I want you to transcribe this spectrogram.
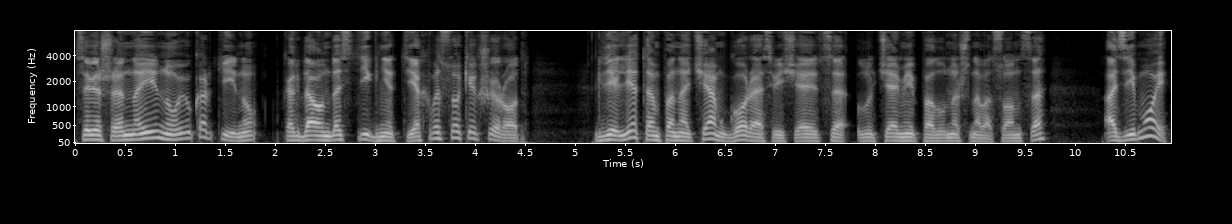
совершенно иную картину, когда он достигнет тех высоких широт, где летом по ночам горы освещаются лучами полуночного солнца, а зимой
